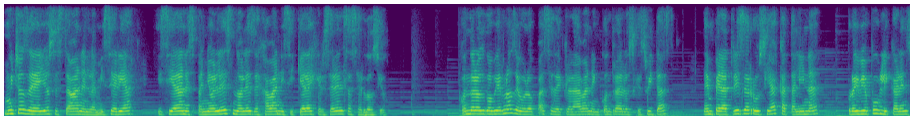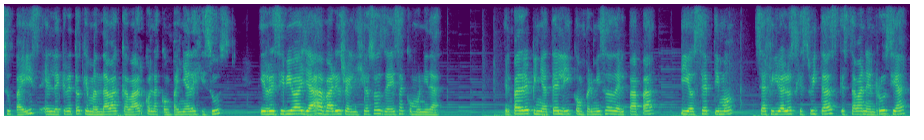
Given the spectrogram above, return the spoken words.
Muchos de ellos estaban en la miseria y si eran españoles no les dejaban ni siquiera ejercer el sacerdocio. Cuando los gobiernos de Europa se declaraban en contra de los jesuitas, la emperatriz de Rusia, Catalina, prohibió publicar en su país el decreto que mandaba acabar con la Compañía de Jesús y recibió allá a varios religiosos de esa comunidad. El padre Piñatelli, con permiso del Papa Pío VII, se afilió a los jesuitas que estaban en Rusia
